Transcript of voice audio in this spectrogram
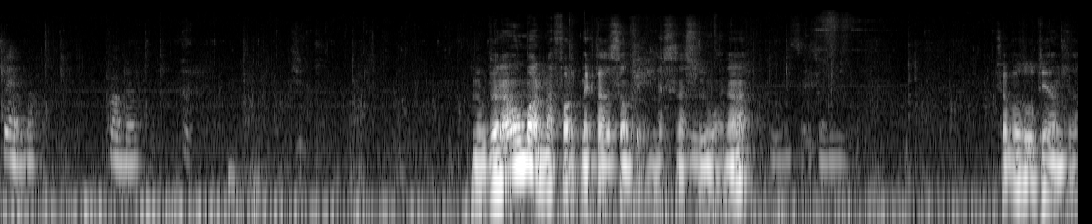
Shemba. Po dhe. Nuk dona me u marrë na fort me këta zombi, nëse na sulmojnë, ha? Qa po du ti a zë?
